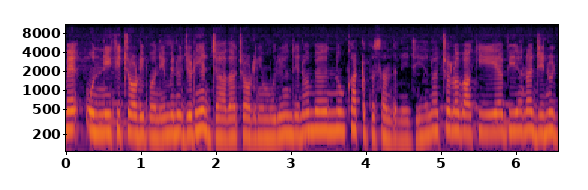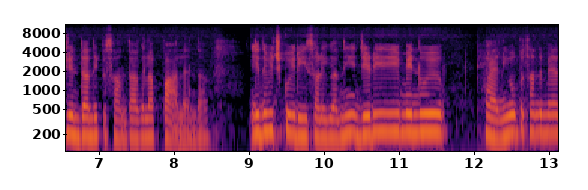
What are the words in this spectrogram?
ਮੈਂ ਉਨੀ ਕੁ ਚੌੜੀ ਪਾਉਂਦੀ ਹਾਂ। ਮੈਨੂੰ ਜਿਹੜੀਆਂ ਜ਼ਿਆਦਾ ਚੌੜੀਆਂ ਮੂਹਰੀਆਂ ਹੁੰਦੀਆਂ ਨੇ, ਉਹ ਮੈਨੂੰ ਘੱਟ ਪਸੰਦ ਨਹੀਂ ਜੀ ਹੈ ਨਾ ਚਲੋ ਬਾਕੀ ਇਹ ਆ ਵੀ ਹੈ ਨਾ ਜਿਹਨੂੰ ਜਿੱਦਾਂ ਦੀ ਪਸੰਦ ਆ, ਅਗਲਾ ਪਾ ਲੈਂਦਾ। ਇਹਦੇ ਵਿੱਚ ਕੋਈ ਰੀਸ ਵਾਲੀ ਗੱਲ ਨਹੀਂ। ਜਿਹੜੀ ਮੈਨੂੰ ਹੈ ਨਹੀਂ ਉਹ ਪਸੰਦ, ਮੈਂ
